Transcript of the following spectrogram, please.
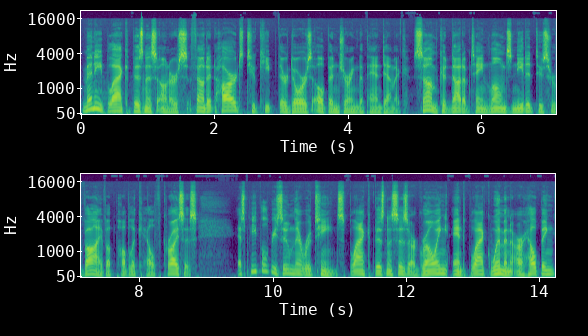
Many black business owners found it hard to keep their doors open during the pandemic. Some could not obtain loans needed to survive a public health crisis. As people resume their routines, black businesses are growing and black women are helping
